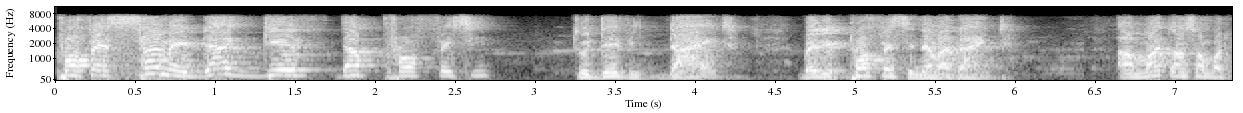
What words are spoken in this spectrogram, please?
Prophet Samuel that gave that prophecy to David died, but the prophecy never died. Am I on somebody?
